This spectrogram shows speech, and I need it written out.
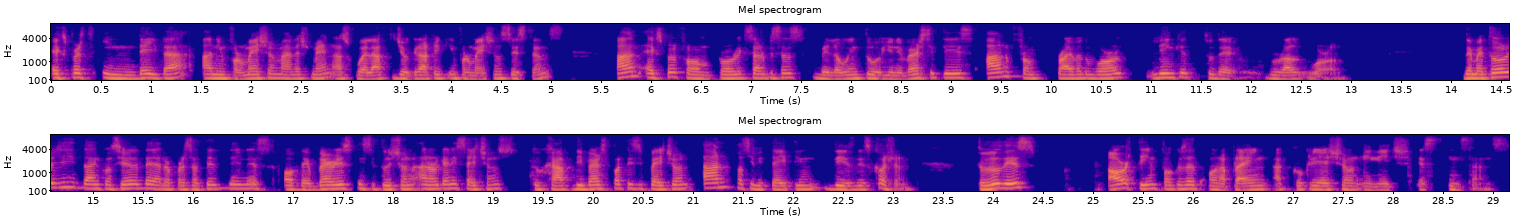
experts in data and information management, as well as geographic information systems, and experts from public services belonging to universities and from private world linked to the rural world. The methodology then considers the representativeness of the various institutions and organizations to have diverse participation and facilitating this discussion. To do this, our team focused on applying a co-creation in each instance.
